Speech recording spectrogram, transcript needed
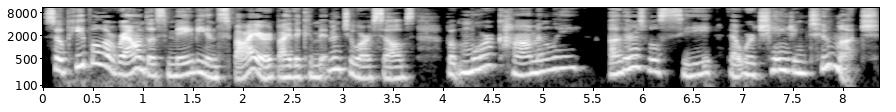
So, people around us may be inspired by the commitment to ourselves, but more commonly, others will see that we're changing too much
